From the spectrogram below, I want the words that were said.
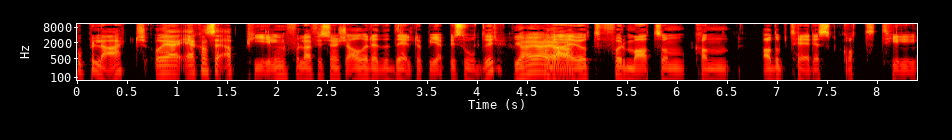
populært, og jeg, jeg kan se appealen for Life is Strange allerede delt opp i episoder. Ja, ja, Og det er jo et format som kan adopteres godt til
